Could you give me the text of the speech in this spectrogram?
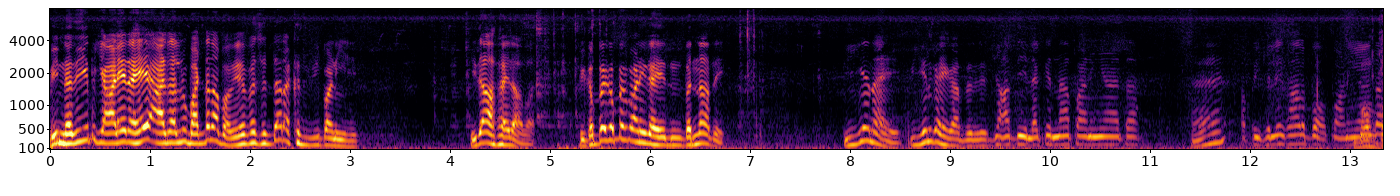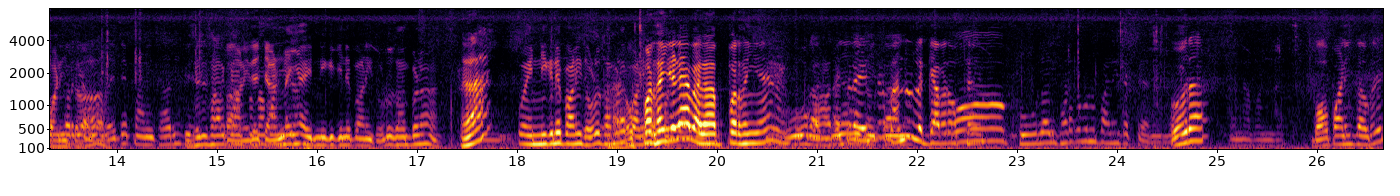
ਵੀ ਨਦੀ ਵਿਚਾਲੇ ਰਹੇ ਆਲ ਨੂੰ ਵੱਢ ਨਾ ਪਵੇ ਫਿਰ ਸਿੱਧਾ ਰੱਖ ਦਿੱਤੀ ਪਾਣੀ ਇਹ। ਇਹਦਾ ਫਾਇਦਾ ਬਸ ਵੀ ਗੱਬੇ ਗੱਬੇ ਪਾਣੀ ਰਹੇ ਬੰਨਾ ਤੇ। ਪੀਜਨ ਆ ਇਹ ਪੀਜਨ ਕਹੇ ਕਰਦੇ ਤੇ। ਜਾਂ ਦੇ ਲੈ ਕਿੰਨਾ ਪਾਣੀ ਆਇਆ ਤਾਂ। ਹੈ? ਆ ਪਿਛਲੇ ਸਾਲ ਬਹੁਤ ਪਾਣੀ ਆਇਆ ਬਹੁਤ ਤਾਂ ਪਾਣੀ ਤਾਂ। ਤੇ ਪਾਣੀ ਸਾਰੀ ਪਿਛਲੇ ਸਾਲ ਪਾਣੀ ਤੇ ਚੜਨਾ ਹੀ ਆ ਇੰਨੀ ਕਿ ਜਿਹਨੇ ਪਾਣੀ ਥੋੜੋ ਸਾਂਭਣਾ। ਹੈ? ਉਹ ਇੰਨੀ ਕਿ ਨੇ ਪਾਣੀ ਥੋੜੋ ਸਾਂਭਣਾ ਉੱਪਰ ਥਾਂ ਜਿਹੜਾ ਹੈਗਾ ਉੱਪਰ ਥਾਂ ਹੈ ਉਹ ਬੰਨ ਨੂੰ ਲੱਗਿਆ ਪਤਾ ਉੱਥੇ। ਉਹ ਫੂਲ ਵਾਲੀ ਸੜਕ ਨੂੰ ਪਾਣੀ ਟੱਪਿਆ ਹੋਰ? ਇੰਨਾ ਬਹੁਤ ਪਾਣੀ ਦਾ ਉਰੇ।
